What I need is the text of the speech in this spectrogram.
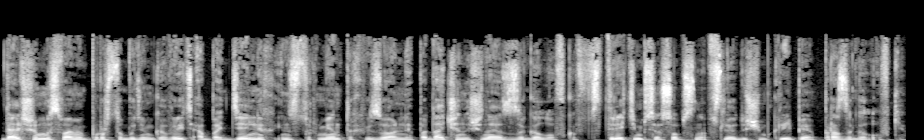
Дальше мы с вами просто будем говорить об отдельных инструментах визуальной подачи, начиная с заголовков. Встретимся, собственно, в следующем клипе про заголовки.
